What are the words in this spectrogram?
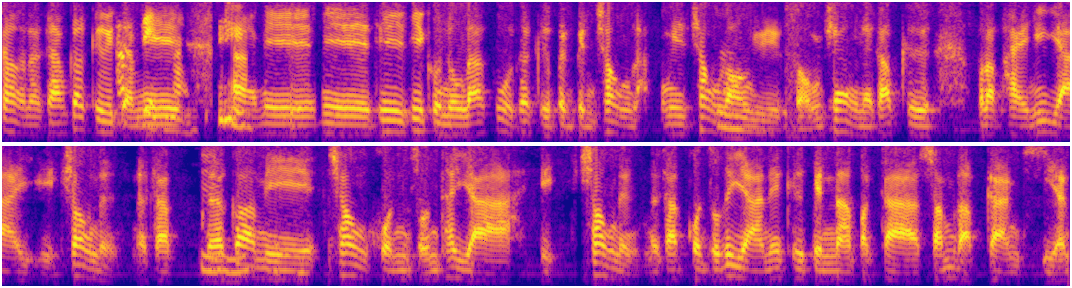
ช่องนะครับ ก็คือจะมีมีมีที่ที่คุณนงรักพูดก็คือเป็นเป็นช่องหลัก มีช่องรองอยู่อีกสองช่องนะครับ คือประภัยนิยายอีกช่องหนึ่งนะครับ แล้วก็มีช่องคนสนธยาอีกช่องหนึ่งนะครับ คนสนธยาเนี่ยคือเป็นนามปากกาสำหรับการเขียน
